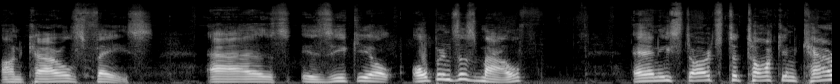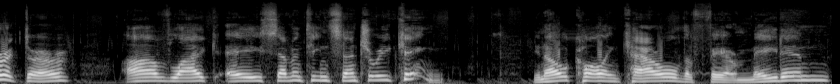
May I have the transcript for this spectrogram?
on Carol's face as Ezekiel opens his mouth and he starts to talk in character of like a 17th century king. You know, calling Carol the fair maiden,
